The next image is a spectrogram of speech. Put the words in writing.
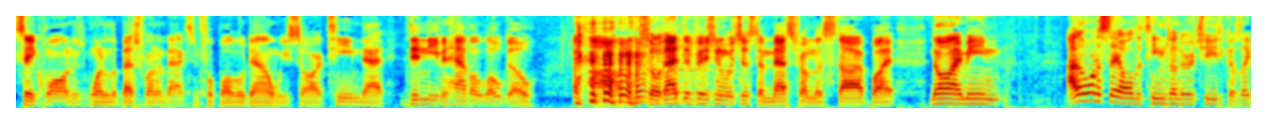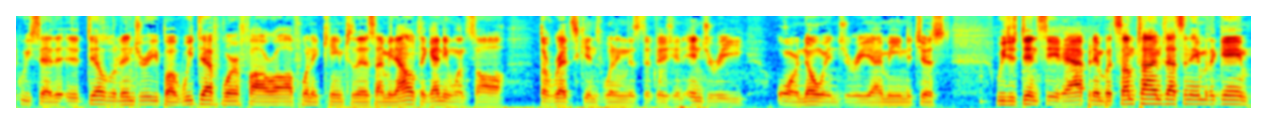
Saquon, who's one of the best running backs in football, go down. We saw a team that didn't even have a logo. Um, so that division was just a mess from the start. But no, I mean, I don't want to say all the teams underachieved because, like we said, it, it dealt with injury, but we def were far off when it came to this. I mean, I don't think anyone saw the Redskins winning this division, injury or no injury. I mean, it just we just didn't see it happening. But sometimes that's the name of the game.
